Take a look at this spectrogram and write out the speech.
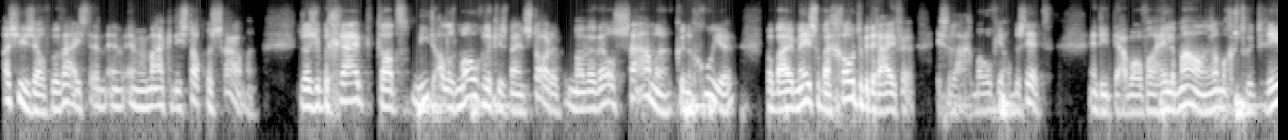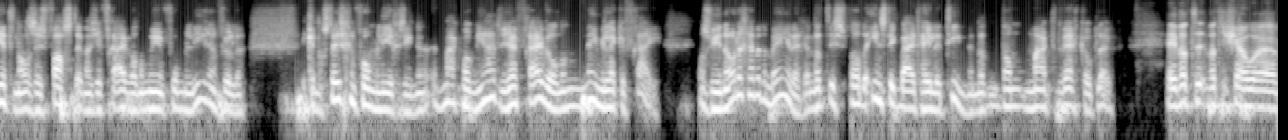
Als je jezelf bewijst en, en, en we maken die stappen samen. Dus als je begrijpt dat niet alles mogelijk is bij een start-up, maar we wel samen kunnen groeien, waarbij meestal bij grote bedrijven is de laag boven je al bezet. En die daarboven al helemaal. Is allemaal gestructureerd en alles is vast. En als je vrij wil, dan moet je een formulier invullen. Ik heb nog steeds geen formulier gezien. En Het maakt me ook niet uit. Als jij vrij wil, dan neem je lekker vrij. Als we je nodig hebben, dan ben je er. En dat is wel de insteek bij het hele team. En dan maakt het werk ook leuk. Hey, wat, wat is jouw eh,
